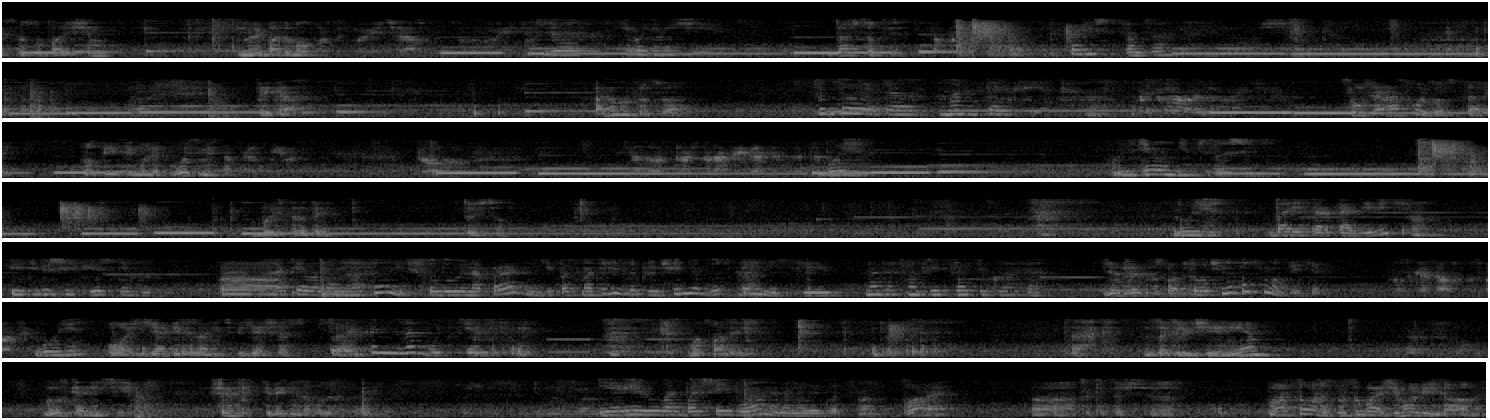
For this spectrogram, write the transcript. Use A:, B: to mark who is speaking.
A: поздравить с наступающим. Ну и подумал, может быть, мы вечером
B: Я сегодня уезжаю.
A: Да что ты?
B: Париж, Франсуа.
A: Прекрасно. А какой Франсуа?
B: Франсуа – это мамин старый квартиру.
A: Слушай, а насколько он старый? Просто если ему лет 80, там,
C: Мира, то
B: сделал мне предложение.
A: быстро ты. То есть он?
B: Боря,
D: Борис Аркадьевич,
A: А.
B: я тебе шесть лет сниму.
A: А,
D: хотела вам напомнить, чтобы вы на празднике посмотрели заключение госкомиссии.
B: Надо смотреть правде в глаза.
A: я обязательно посмотрю.
D: Точно посмотрите?
C: Ну, сказал, что смотри.
B: Боря,
A: Ой, я перезвоню тебе, я сейчас.
D: Только не забудьте.
A: Вот смотри. Так, заключение. Госкомиссии. Все, теперь не забуду.
D: Я вижу, у вас большие планы на Новый год.
A: А, планы? А, так это ж... э, Вас тоже с наступающим, Ольга Николаевна.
